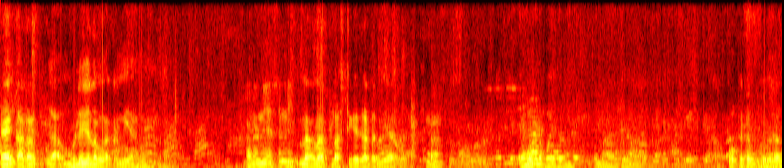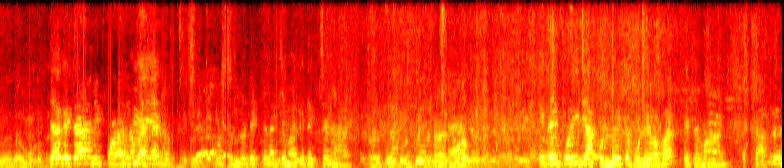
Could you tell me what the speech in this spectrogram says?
হ্যাঁ। ভুলে গেলাম গাটা নিয়ে আসব গাড়ি নিয়ে আসেননি না না প্লাস্টিকের গাটা নিয়ে আসব পকেটে ভরে রাখব না মনে হয়। এটা আমি পড়ালাম। খুব সুন্দর দেখতে লাগছে মাকে দেখছেন হ্যাঁ হ্যাঁ এটা। আমি পড়ি যে আকন্দ এটা বলে বাবা এটা মা। আপেল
